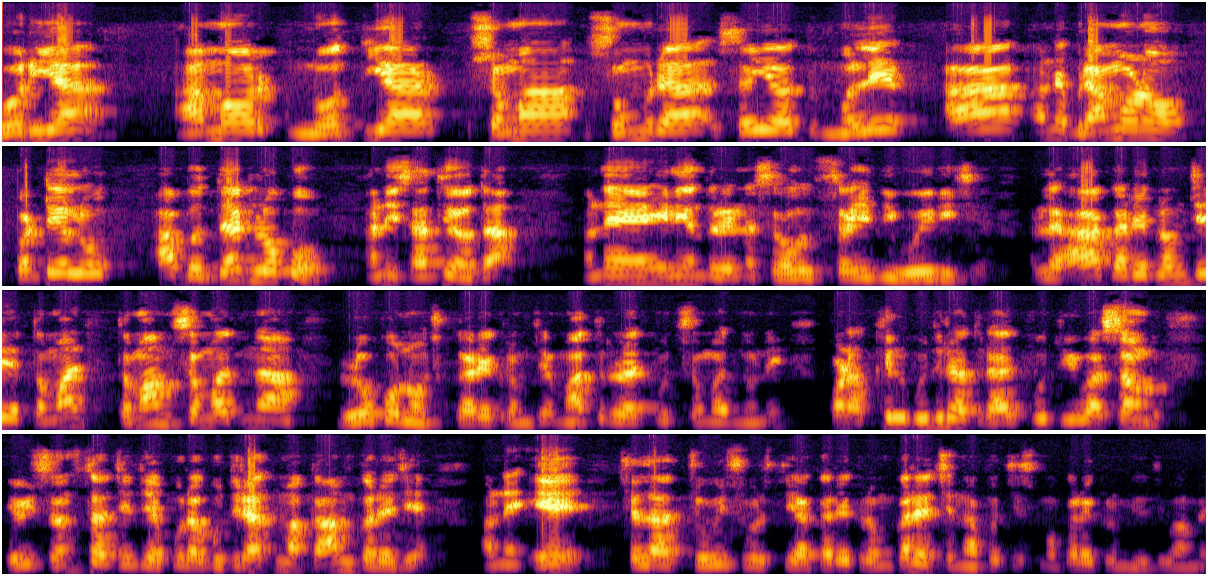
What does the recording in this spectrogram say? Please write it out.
બોરિયા આમર નોતિયાર સમા સુમરા સૈયદ મલેક આ અને બ્રાહ્મણો પટેલો આ બધા જ લોકો આની સાથે હતા અને એની અંદર એને શહીદી હોયરી છે. એટલે આ કાર્યક્રમ છે તમામ તમામ સમાજના લોકોનો જ કાર્યક્રમ છે. માત્ર રાજપૂત સમાજનો નહીં પણ અખિલ ગુજરાત રાજપૂત યુવા સંઘ એવી સંસ્થા છે જે પૂરા ગુજરાતમાં કામ કરે છે અને એ છેલ્લા ચોવીસ વર્ષથી આ કાર્યક્રમ કરે છે અને પચીસમો કાર્યક્રમ યોજવા અમે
